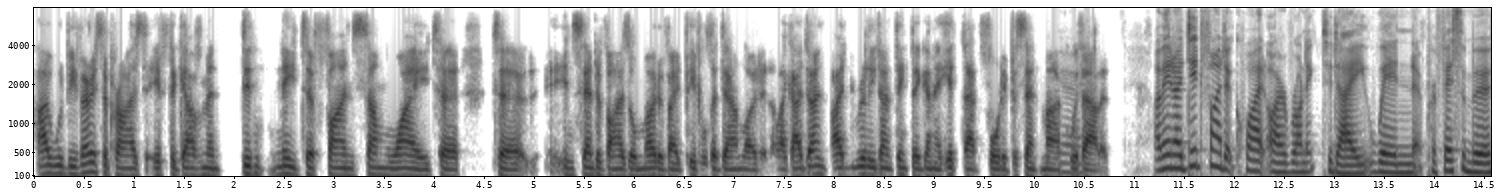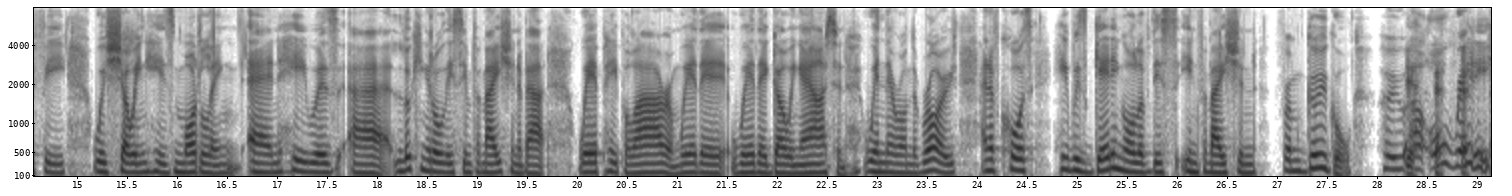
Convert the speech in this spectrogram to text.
I would be very surprised if the government didn't need to find some way to to incentivize or motivate people to download it. Like I don't, I really don't think they're going to hit that forty percent mark yeah. without it. I mean, I did find it quite ironic today when Professor Murphy was showing his modelling and he was uh, looking at all this information about where people are and where they're where they're going out and when they're on the road. And of course, he was getting all of this information from Google, who yeah. are already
